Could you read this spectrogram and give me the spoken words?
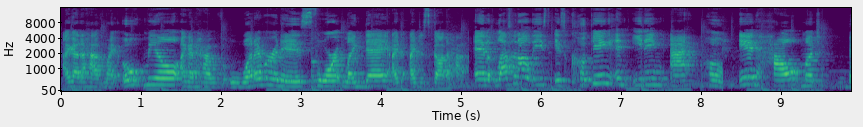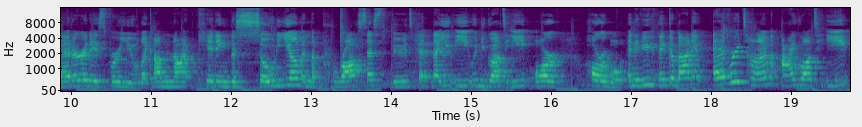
I gotta have my oatmeal. I gotta have whatever it is for leg day. I, I just gotta have. And last but not least is cooking and eating at home and how much better it is for you. Like I'm not kidding. The sodium and the processed foods that you eat when you go out to eat are horrible. And if you think about it, every time I go out to eat,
